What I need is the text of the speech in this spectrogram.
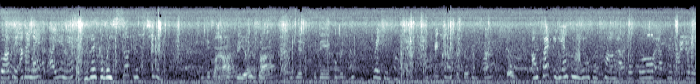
cô ăn thì ăn hay nè ăn ấy nè đây có bánh sốt được chưa Vá, đi Voilà, hiyo va. C'est des conventions Oui, c'est des conventions. On peut prendre une photo comme ça. En fait, il vient toujours pour prendre la photo et après parfois les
